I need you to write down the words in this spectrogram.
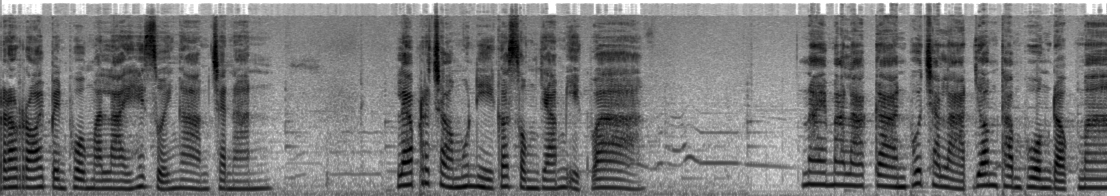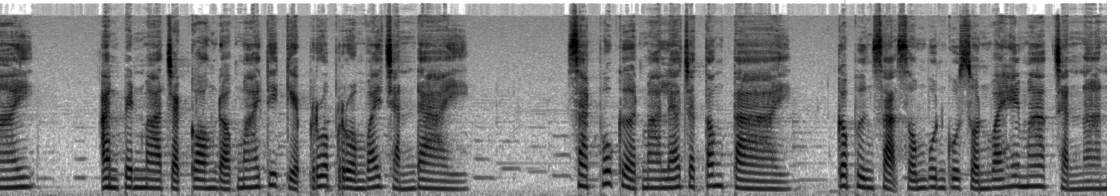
เราร้อยเป็นพวงมาลัยให้สวยงามฉะนั้น แล้วพระจอมมุนีก็ทรงย้ำอีกว่า นายมาลาการผู้ฉลาดย่อมทำพวงดอกไม้ อันเป็นมาจากกองดอกไม้ที่เก็บรวบรวมไว้ฉันใด สัตว์ผู้เกิดมาแล้วจะต้องตาย ก็พึงสะสมบุญกุศลไว้ให้มากฉันนั้น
